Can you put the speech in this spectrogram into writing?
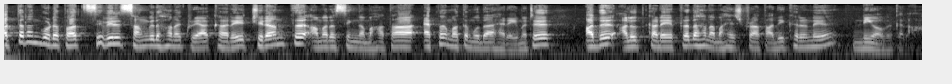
අත්තරංගොඩපත් සිවිල් සංවිධාන ක්‍රියාකාරී චිරන්ත අමරසිංහ මහතා ඇප මත මුදා හැරීමට අද අලුත්කඩේ ප්‍රධාන මහෙස්ත්‍රාත් අධිකරණය නියෝග කළා.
